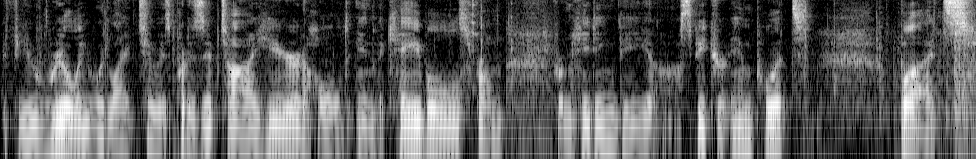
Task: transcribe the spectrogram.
if you really would like to, is put a zip tie here to hold in the cables from from hitting the uh, speaker input. But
